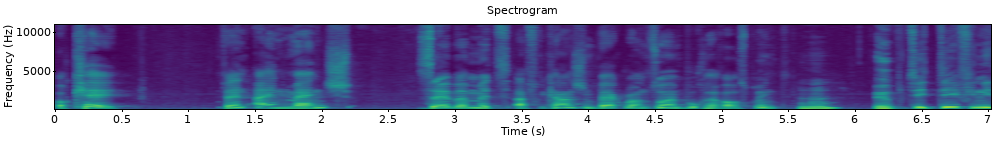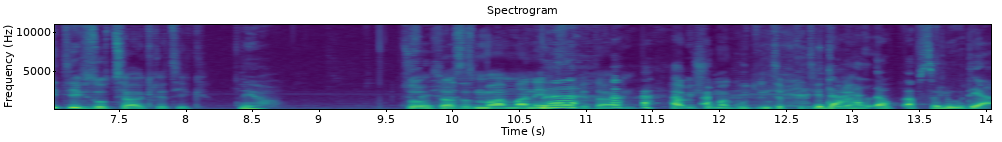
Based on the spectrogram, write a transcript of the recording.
okay, wenn ein Mensch selber mit afrikanischem Background so ein Buch herausbringt, Mhm. übt sie definitiv Sozialkritik. ja. So, Sicher. das mal meine ersten Gedanken. Habe ich schon mal gut interpretiert, Da, oder? absolut, ja.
